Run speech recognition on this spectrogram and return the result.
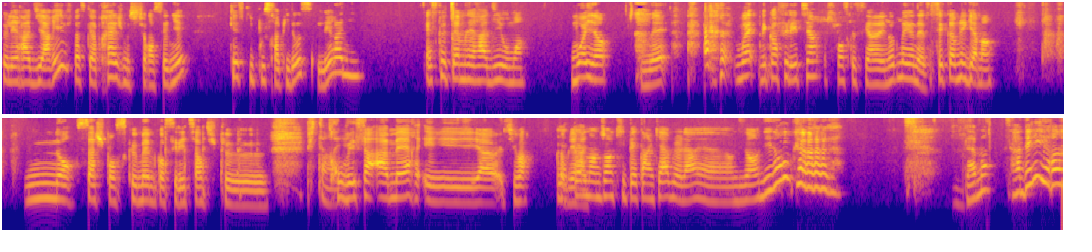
que les radis arrivent, parce qu'après, je me suis renseignée. Qu'est-ce qui pousse rapidos? Les radis. Est-ce que t'aimes les radis au moins? Moyen, mais ouais, mais quand c'est les tiens, je pense que c'est un- une autre mayonnaise. C'est comme les gamins. Non, ça, je pense que même quand c'est les tiens, tu peux Putain, ouais. trouver ça amer et euh, tu vois, il y a tellement de gens qui pètent un câble là euh, en disant dis donc euh, Évidemment. c'est un délire hein.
